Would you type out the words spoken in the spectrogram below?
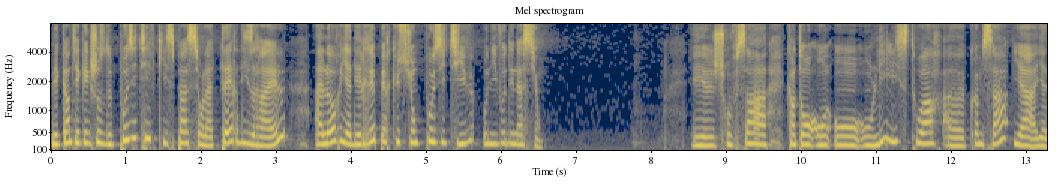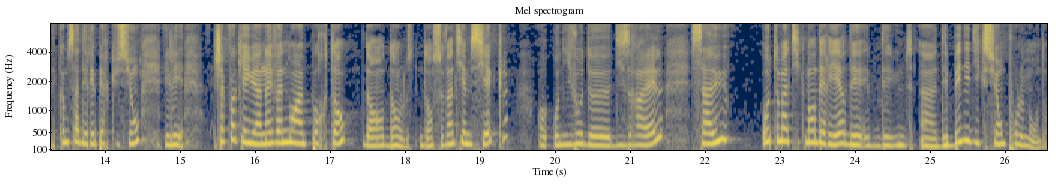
mais quand il y a quelque chose de positif qui se passe sur la terre d'Israël, alors il y a des répercussions positives au niveau des nations. Et je trouve ça, quand on, lit l'histoire euh, comme ça, il y, a, y a comme ça des répercussions. Et chaque fois qu'il y a eu un événement important dans, dans, dans ce XXe siècle, au, au niveau d'Israël, ça a eu automatiquement derrière des, bénédictions pour le monde.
